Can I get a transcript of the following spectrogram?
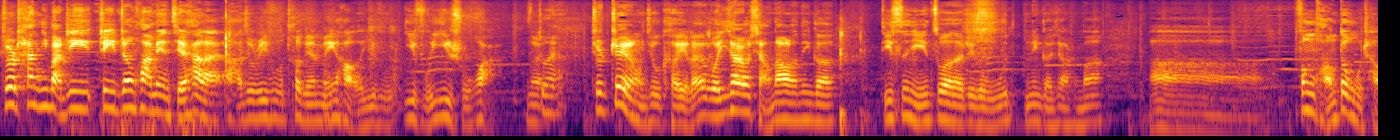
就是他，你把这一这一帧画面截下来啊，就是一幅特别美好的一幅一幅艺术画。对，对，就是这种就可以了。我一下又想到了那个迪士尼做的这个无那个叫什么啊，疯狂动物城》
